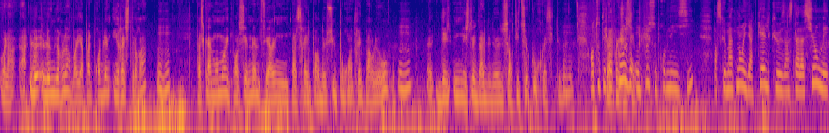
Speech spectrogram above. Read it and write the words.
Voilà. Ah, Le, le mur là, bon, il n'y a pas de problème, il restera. Mhm, Parce qu'à un moment, ils pensaient même faire une passerelle par-dessus pour rentrer par le haut. mhm. euh, des- une espèce de, sortie de secours, quoi, si tu veux. Mhm. En tout état après, de cause, on plus. peut se promener ici, parce que maintenant il y a quelques installations, mais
